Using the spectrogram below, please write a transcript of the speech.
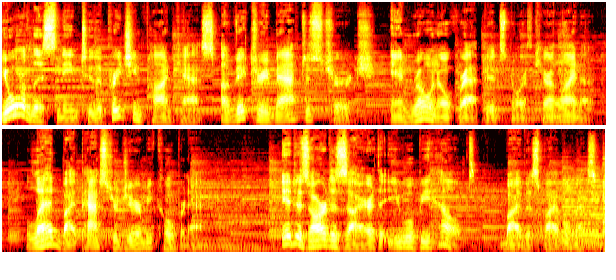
You're listening to the preaching podcast of Victory Baptist Church in Roanoke Rapids, North Carolina, led by Pastor Jeremy Kobernat. It is our desire that you will be helped by this Bible message.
